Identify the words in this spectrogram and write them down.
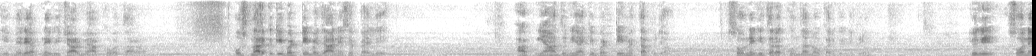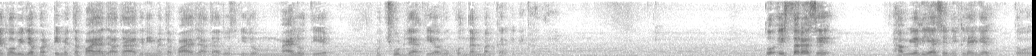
ये मेरे अपने विचार में आपको बता रहा हूँ। उस नरक की भट्टी में जाने से पहले, आप यहाँ दुनिया की भट्टी में तप जाओ। सोने की तरह कुंदन होकर के निकलो। क्योंकि सोने को भी जब भट्टी में तपाया जाता है, अग्नि में तपाया जाता है तो उसकी जो मैल होती है, वो छूट जाती है और वो कुंदन बन करके निकलता है। तो इस तरह से हम यदि ऐसे निकलेंगे तो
